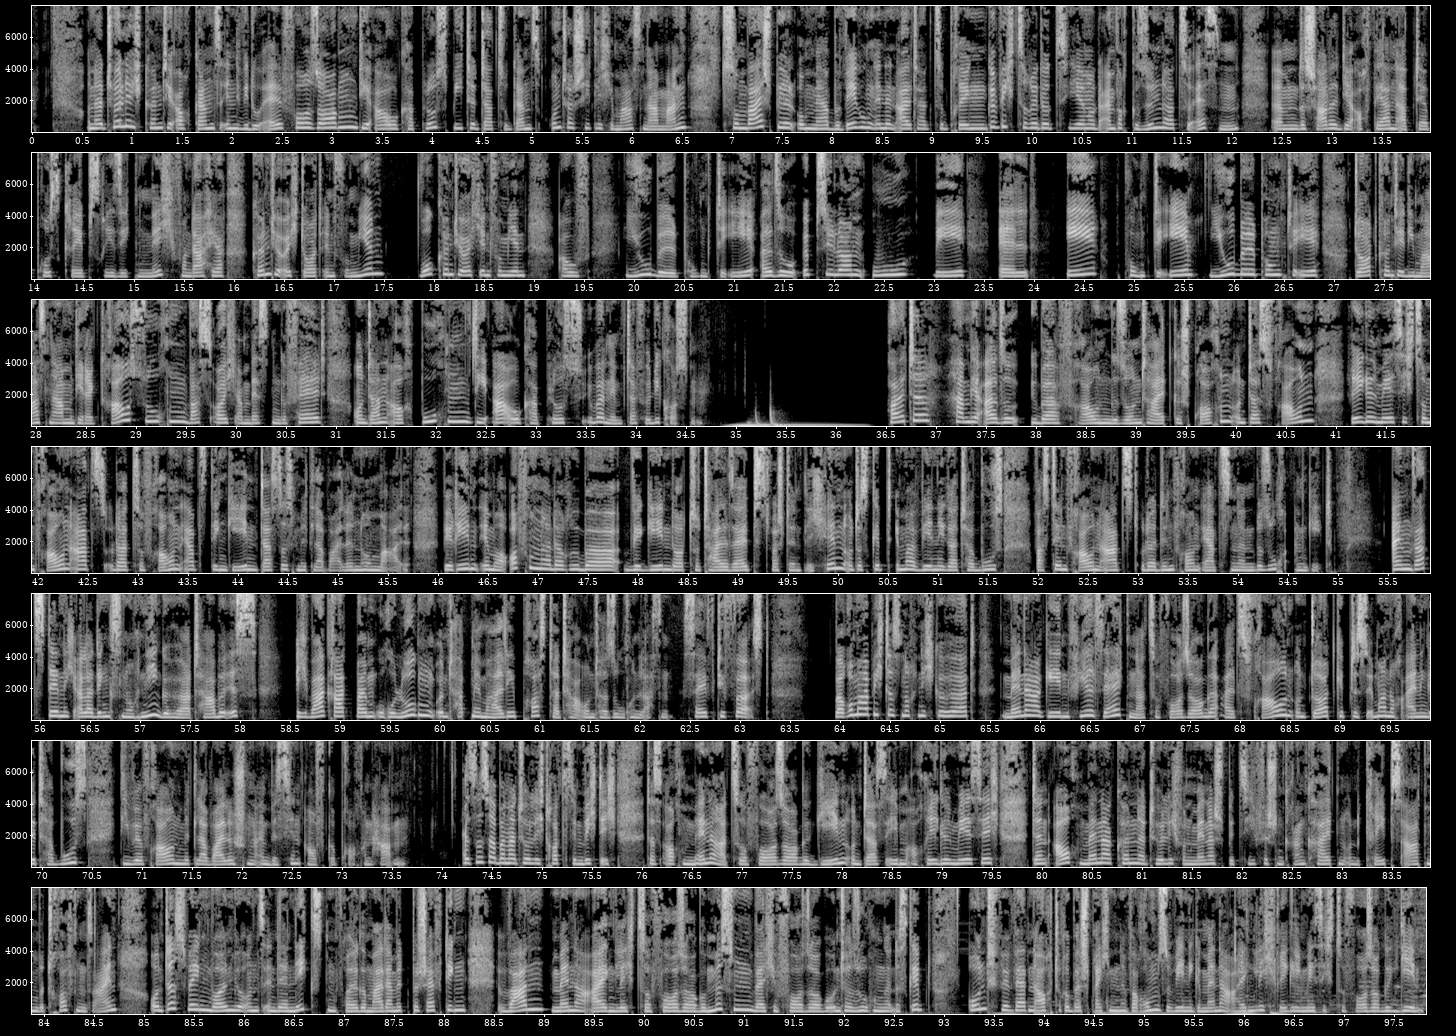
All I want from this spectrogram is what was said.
Und natürlich könnt ihr auch ganz individuell vorsorgen. Die AOK Plus bietet dazu ganz unterschiedliche Maßnahmen an. Zum Beispiel, um mehr Bewegung in den Alltag zu bringen, Gewicht zu reduzieren oder einfach gesünder zu essen. Ähm, das schadet ja auch fernab der Brustkrebsrisiken nicht. Von daher könnt ihr euch dort informieren. Wo könnt ihr euch informieren? Auf jubel.de, also Y-U-B-L-E jubel.de. Dort könnt ihr die Maßnahmen direkt raussuchen, was euch am besten gefällt und dann auch buchen. Die AOK Plus übernimmt dafür die Kosten. Heute haben wir also über Frauengesundheit gesprochen und dass Frauen regelmäßig zum Frauenarzt oder zur Frauenärztin gehen, das ist mittlerweile normal. Wir reden immer offener darüber, wir gehen dort total selbstverständlich hin und es gibt immer weniger Tabus, was den Frauenarzt oder den Frauenärztinnenbesuch angeht. Ein Satz, den ich allerdings noch nie gehört habe, ist, ich war gerade beim Urologen und habe mir mal die Prostata untersuchen lassen. Safety first. Warum habe ich das noch nicht gehört? Männer gehen viel seltener zur Vorsorge als Frauen und dort gibt es immer noch einige Tabus, die wir Frauen mittlerweile schon ein bisschen aufgebrochen haben. Es ist aber natürlich trotzdem wichtig, dass auch Männer zur Vorsorge gehen und das eben auch regelmäßig, denn auch Männer können natürlich von männerspezifischen Krankheiten und Krebsarten betroffen sein und deswegen wollen wir uns in der nächsten Folge mal damit beschäftigen, wann Männer eigentlich zur Vorsorge müssen, welche Vorsorgeuntersuchungen es gibt und wir werden auch darüber sprechen, warum so wenige Männer eigentlich regelmäßig zur Vorsorge gehen.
